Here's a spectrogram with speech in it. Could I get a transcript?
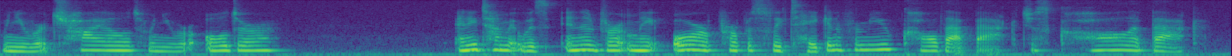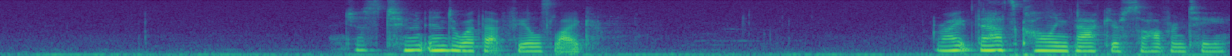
When you were a child, when you were older, anytime it was inadvertently or purposefully taken from you, call that back. Just call it back. Just tune into what that feels like. Right? That's calling back your sovereignty.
